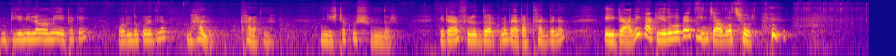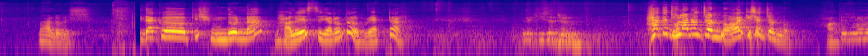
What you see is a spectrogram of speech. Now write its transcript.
গুটিয়ে নিলাম আমি এটাকে, বন্ধ করে দিলাম। ভালো, খারাপ না। জিনিসটা খুব সুন্দর। এটা আর ফেরত দেওয়ার কোনো ব্যাপার থাকবে না। এইটা আমি কাটিয়ে দেবো প্রায় তিন চার বছর। ভালো বেশ। দেখো কি সুন্দর না? ভালো এসছে জানো তো ব্যাগটা। কিসের জন্য? হাতে ঝোলানোর জন্য আবার কিসের জন্য? হাতে ঝোলানো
